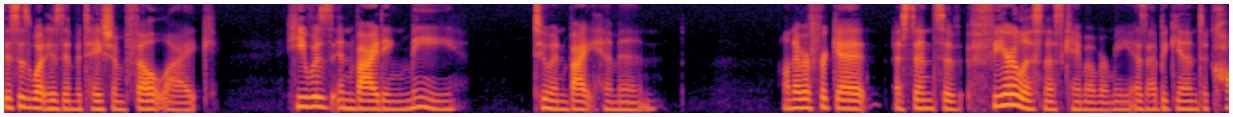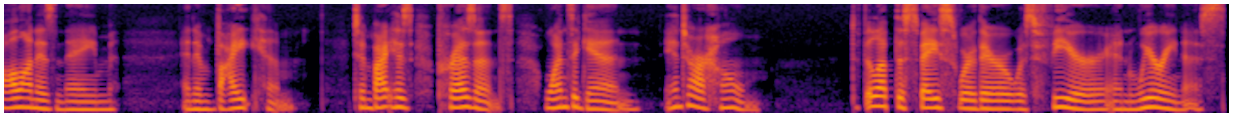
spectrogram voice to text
This is what His invitation felt like. He was inviting me to invite Him in. I'll never forget a sense of fearlessness came over me as I began to call on his name and invite him, to invite his presence once again into our home, to fill up the space where there was fear and weariness,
